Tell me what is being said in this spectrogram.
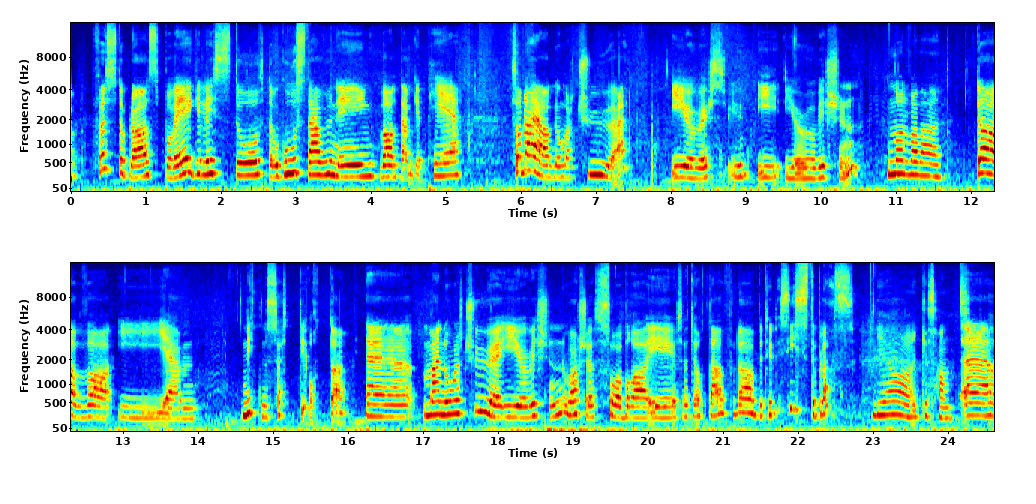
han. Førsteplass på VG-lista, det var god stemning, vant MGP. Så ble han nummer 20 i Eurovis- i Eurovision. Når var det her? Da var i em, 1978. Eh, men nummer 20 i Eurovision var ikke så bra i 78, for da betydde sisteplass. Ja, ikke sant. Eh,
